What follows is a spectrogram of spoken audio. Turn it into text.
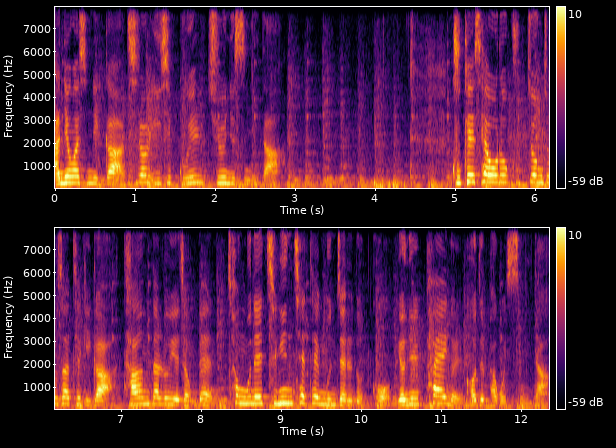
안녕하십니까. 7월 29일 주요 뉴스입니다. 국회 세월호 국정조사특위가 다음 달로 예정된 청문회 증인 채택 문제를 놓고 연일 파행을 거듭하고 있습니다.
